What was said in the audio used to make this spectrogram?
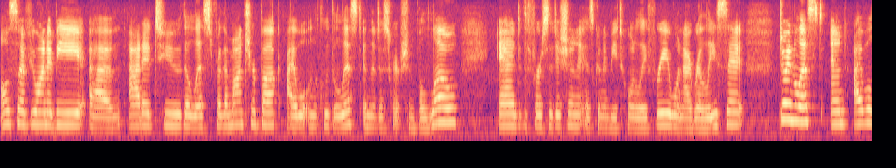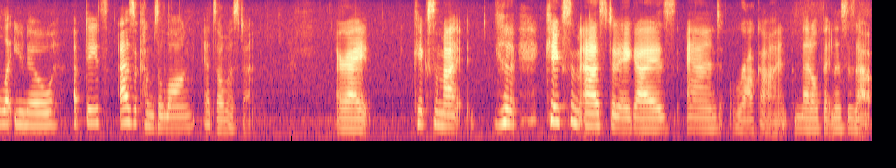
Also, if you want to be um, added to the list for the mantra book, I will include the list in the description below. And the first edition is going to be totally free when I release it. Join the list, and I will let you know updates as it comes along. It's almost done. All right, kick some kick some ass today, guys, and rock on. Metal Fitness is out.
